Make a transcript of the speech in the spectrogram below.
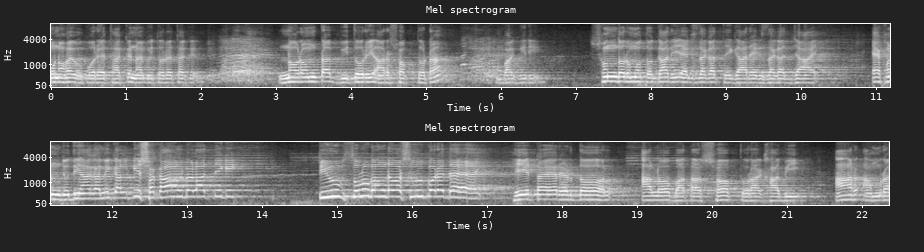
মনে হয় উপরে থাকে না ভিতরে থাকে? নরমটা ভিতরে আর শক্তটা বাহিরে। সুন্দর মতো গাড়ি এক জায়গা থেকে আর এক জায়গা যায়। এখন যদি আগামীকালকে সকালবেলা থেকে টিউব স্লোগান দেওয়া শুরু করে দেয়, হে টায়ারের দল, আলো, বাতাস সব তোরা খাবি। আর আমরা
